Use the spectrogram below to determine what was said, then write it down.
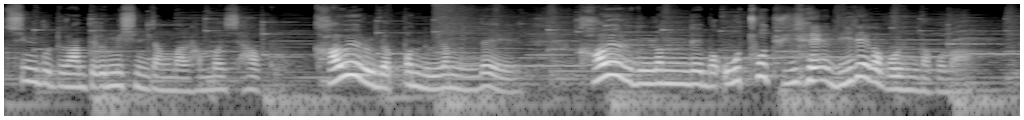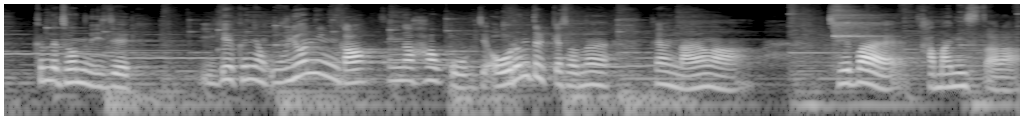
친구들한테 의미심장말 한 번씩 하고 가위를 몇 번 눌렸는데 가위를 눌렀는데 막 5초 뒤에 미래가 보인다거나 근데 저는 이제 이게 그냥 우연인가 생각하고 이제 어른들께서는 그냥 나영아 제발 가만히 있어라.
